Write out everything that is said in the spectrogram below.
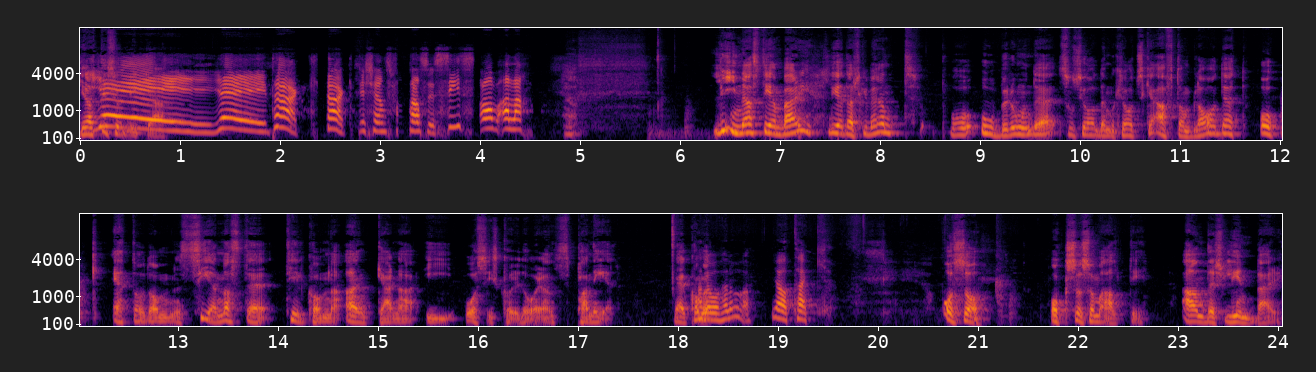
Grattis Ulrika! Yay! Yay! Tack! Tack! Det känns fantastiskt. Sist av alla. Lina Stenberg, ledarskribent på oberoende socialdemokratiska Aftonbladet och ett av de senaste tillkomna ankarna i Åsiktskorridorens panel. Välkommen! Hallå, hallå. Ja, tack. Och så, också som alltid, Anders Lindberg,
